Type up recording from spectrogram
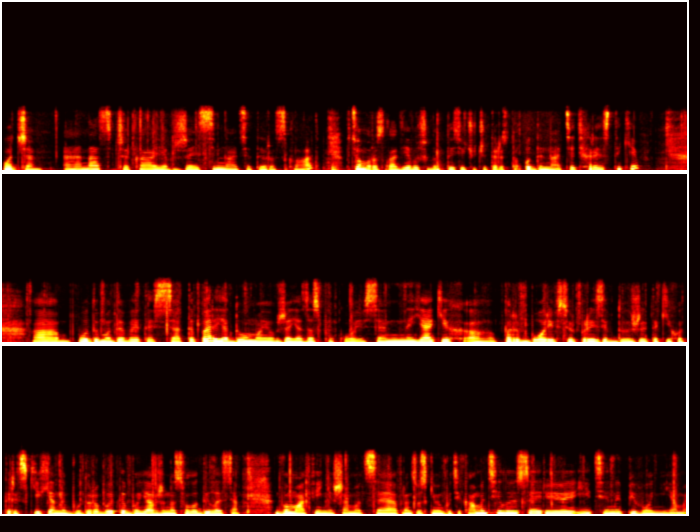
Отже, Е, нас чекає вже 17-й розклад. В цьому розкладі я вишила 1411 хрестиків. Будемо дивитися. Тепер, я думаю, вже я заспокоюся. Ніяких переборів, сюрпризів, дуже таких от різких я не буду робити, бо я вже насолодилася двома фінішами: це французькими бутіками цілою серією і цими півоніями.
